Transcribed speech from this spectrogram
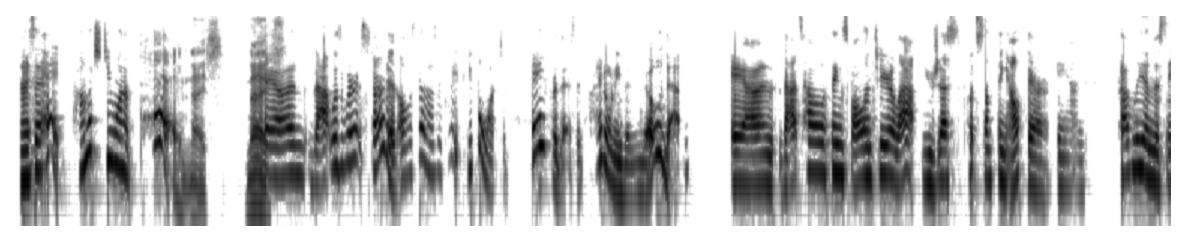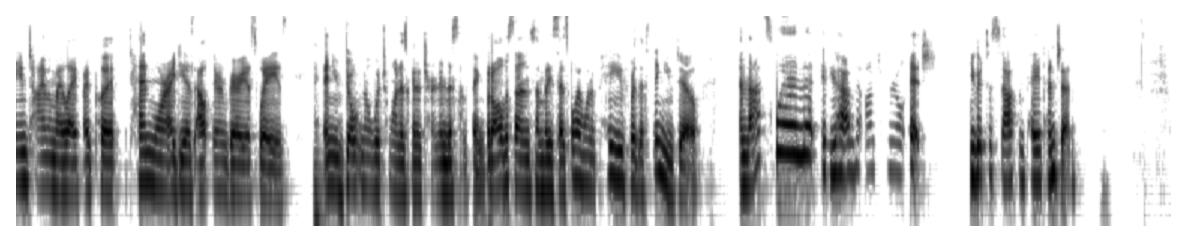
And I said, Hey, how much do you want to pay? Nice. Nice. And that was where it started. All of a sudden, I was like, Wait, people want to pay for this, and I don't even know them. And that's how things fall into your lap. You just put something out there. And probably in the same time in my life, I put 10 more ideas out there in various ways. And you don't know which one is going to turn into something. But all of a sudden, somebody says, Oh, I want to pay you for this thing you do. And that's when, if you have the entrepreneurial itch, you get to stop and pay attention.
